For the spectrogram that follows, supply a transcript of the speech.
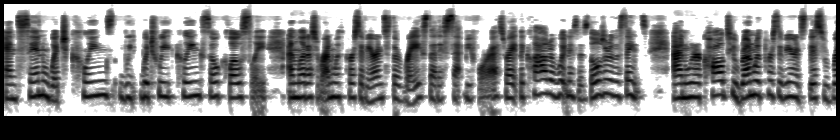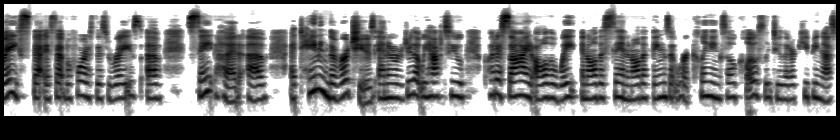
and sin which clings we, which we cling so closely and let us run with perseverance the race that is set before us right the cloud of witnesses those are the saints and we're called to run with perseverance this race that is set before us this race of sainthood of attaining the virtues and in order to do that we have to put aside all the weight and all the sin and all the things that we're clinging so closely to that are keeping us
